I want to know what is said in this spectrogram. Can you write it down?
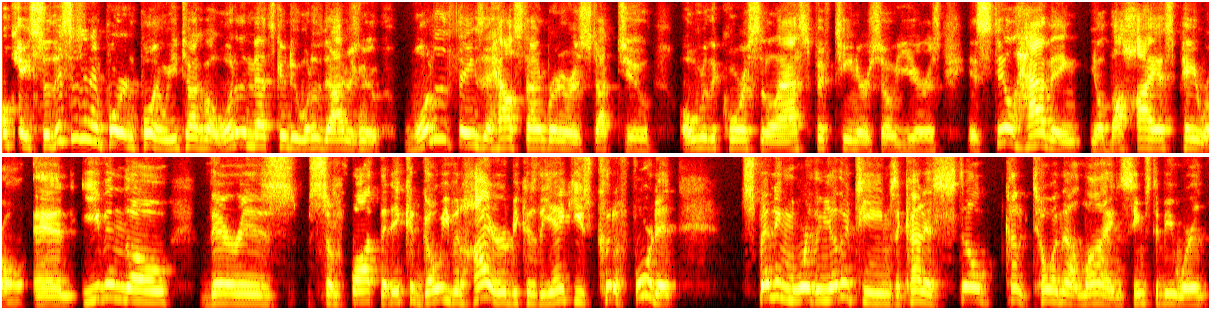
okay, so this is an important point when you talk about what are the Mets going to do, what are the Dodgers going to do. One of the things that Hal Steinbrenner has stuck to over the course of the last 15 or so years is still having, you know, the highest payroll. And even though there is some thought that it could go even higher because the Yankees could afford it, spending more than the other teams and kind of still kind of toeing that line seems to be where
